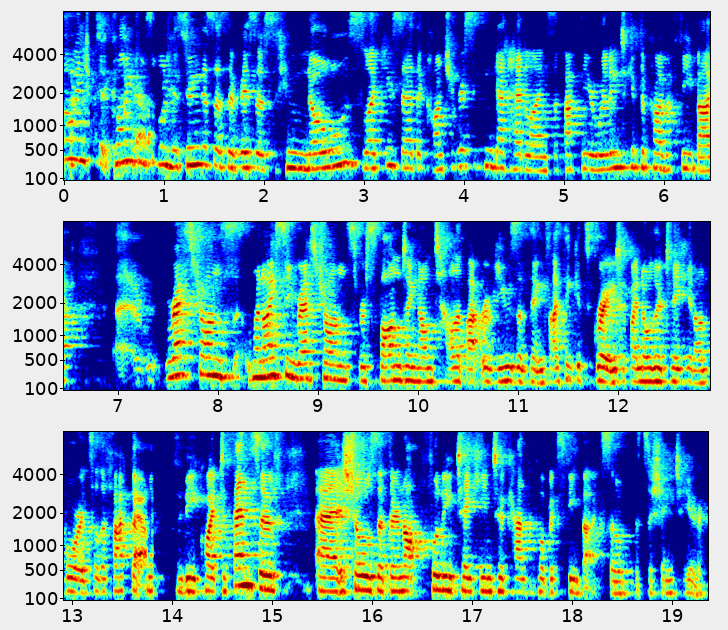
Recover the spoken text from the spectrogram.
so interesting. Coming from someone who's doing this as their business, who knows, like you said, the controversy can get headlines. The fact that you're willing to give the private feedback. Uh, restaurants, when I see restaurants responding on Talabat reviews and things, I think it's great if I know they're taking it on board. So the fact that yeah. to be quite defensive uh, shows that they're not fully taking into account the public's feedback. So it's a shame to hear.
